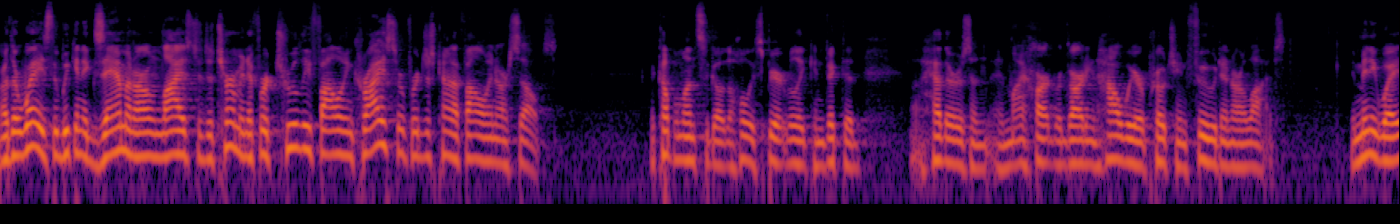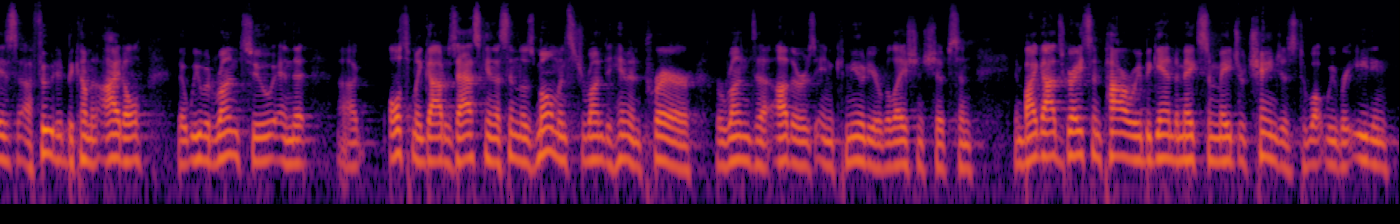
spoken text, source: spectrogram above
Are there ways that we can examine our own lives to determine if we're truly following Christ or if we're just kind of following ourselves? A couple months ago, the Holy Spirit really convicted uh, Heather's and, and my heart regarding how we are approaching food in our lives. In many ways, uh, food had become an idol that we would run to, and that uh, ultimately God was asking us in those moments to run to Him in prayer or run to others in community or relationships. And, and by God's grace and power, we began to make some major changes to what we were eating,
